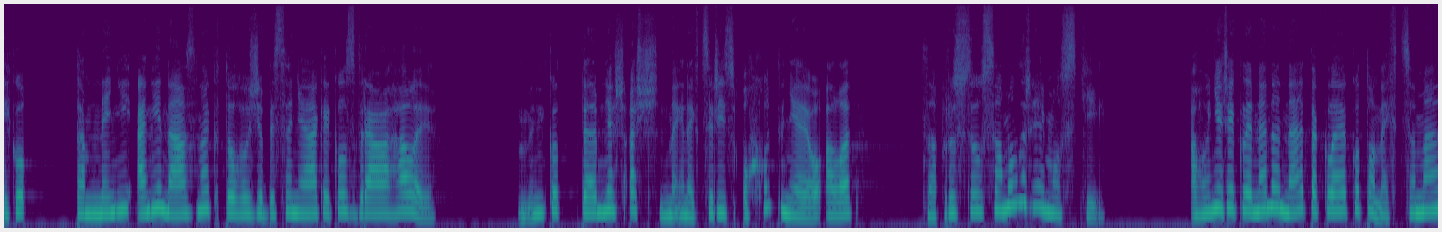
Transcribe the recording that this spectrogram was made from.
Jako tam není ani náznak toho, že by se nějak jako zdráhali. Jako téměř až, ne, nechci říct ochotně, jo, ale naprostou samozřejmostí. A oni řekli, ne, ne, ne, takhle jako to nechceme,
